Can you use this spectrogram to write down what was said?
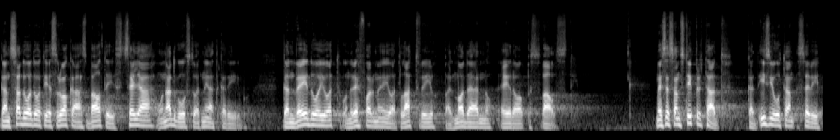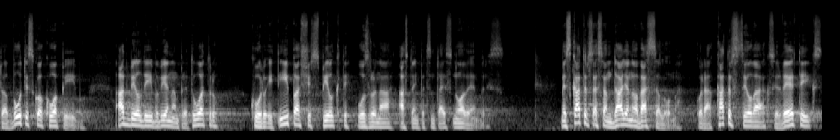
gan sadodoties rokās Baltijas ceļā un atgūstot neatkarību, gan veidojot un reformējot Latviju par modernu Eiropas valsti. Mēs esam stipri tad, kad izjūtam sevī to būtisko kopību, atbildību vienam pret otru, kuru it īpaši spilgti uzrunā 18. novembris. Mēs katrs esam daļa no veseluma, kurā katrs cilvēks ir vērtīgs,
